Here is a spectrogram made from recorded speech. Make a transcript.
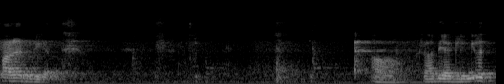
පාරෙන් දිගත් ආ රාබියා ගලින්ගලත්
